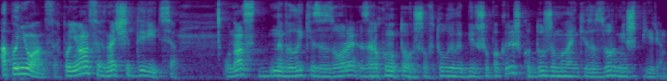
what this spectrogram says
А по нюансах? По нюансах, значить, дивіться. У нас невеликі зазори за рахунок того, що втулили більшу покришку, дуже маленький зазор між пір'ям.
